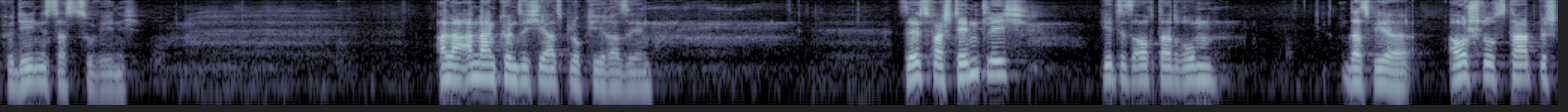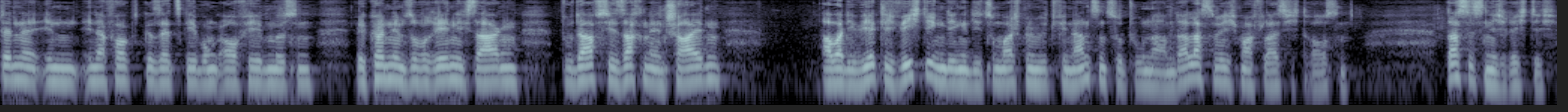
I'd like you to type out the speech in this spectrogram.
für den ist das zu wenig. Alle anderen können sich hier als Blockierer sehen. Selbstverständlich geht es auch darum, dass wir Ausschlusstatbestände in, in der Volksgesetzgebung aufheben müssen. Wir können dem Souverän nicht sagen, du darfst hier Sachen entscheiden, aber die wirklich wichtigen Dinge, die zum Beispiel mit Finanzen zu tun haben, da lassen wir dich mal fleißig draußen. Das ist nicht richtig.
